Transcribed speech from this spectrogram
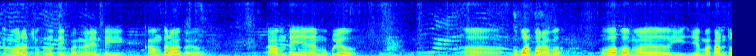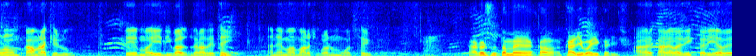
કે મારો છોકરો ત્યાં ભંગારીને ત્યાં કામ કરવા ગયો. કામ થઈ એને મોકલ્યો ગોપાલપરામાં. ગોપાલપરામાં જે મકાન તોડવાનું કામ રાખેલું તે મારી દિવાલ ધરાતે થઈ. અને એમાં મારા છોકરાનું મોત થયું. આગળ શું તમે કાર્યવાહી કરી છે? આગળ કાર્યવાહી કરી હવે.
